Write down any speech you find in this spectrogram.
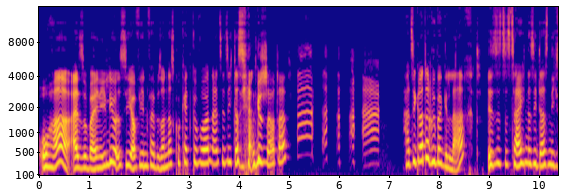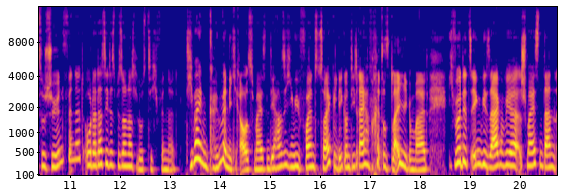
Oha, also bei Nelio ist sie auf jeden Fall besonders kokett geworden, als sie sich das hier angeschaut hat. Hat sie gerade darüber gelacht? Ist es das Zeichen, dass sie das nicht so schön findet oder dass sie das besonders lustig findet? Die beiden können wir nicht rausschmeißen. Die haben sich irgendwie voll ins Zeug gelegt und die drei haben halt das gleiche gemalt. Ich würde jetzt irgendwie sagen, wir schmeißen dann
